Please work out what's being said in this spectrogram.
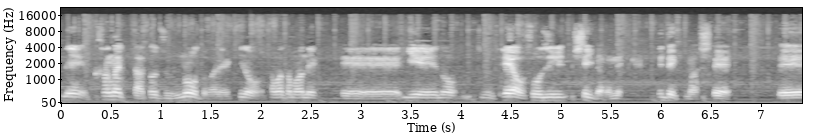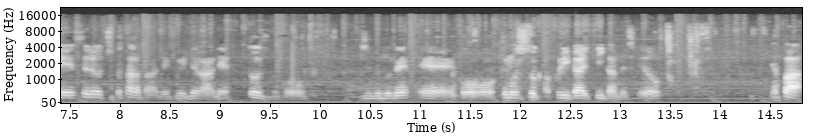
ね、考えてた当時のノートがね、昨日たまたまね、えー、家の部屋を掃除していたらね、出てきまして、で、それをちょっとパラパラめくりながらね、当時のこう、自分のね、えー、こう、気持ちとか振り返っていたんですけど、やっぱ、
